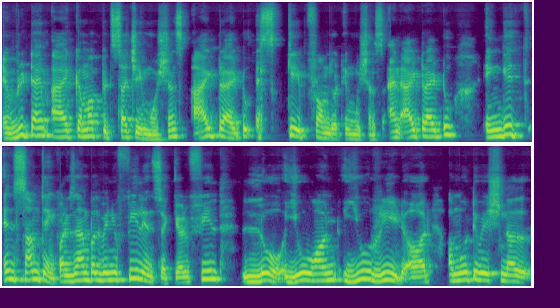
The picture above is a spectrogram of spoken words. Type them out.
every time i come up with such emotions i try to escape from those emotions and i try to engage in something. For example when you feel insecure feel low you want you read or a motivational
